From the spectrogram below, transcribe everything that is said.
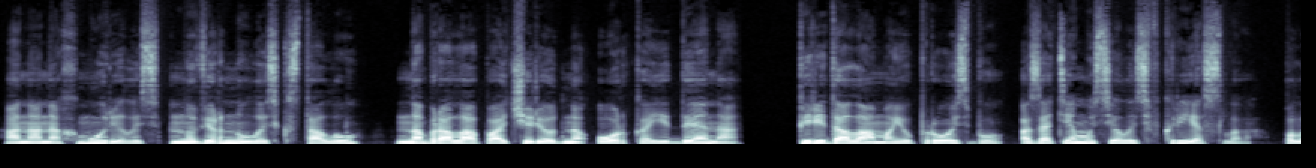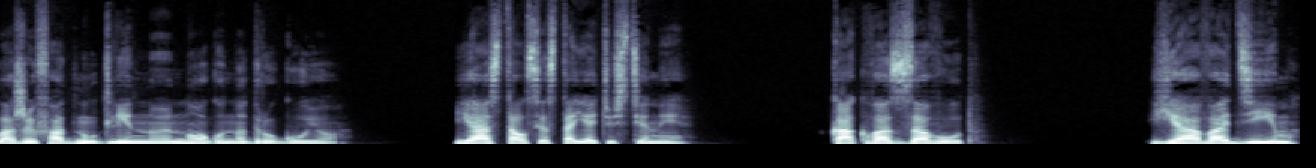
Она нахмурилась, но вернулась к столу, набрала поочередно Орка и Дэна, передала мою просьбу, а затем уселась в кресло, положив одну длинную ногу на другую. Я остался стоять у стены. «Как вас зовут?» «Я Вадим»,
